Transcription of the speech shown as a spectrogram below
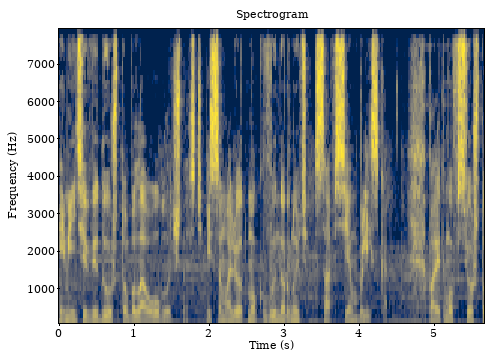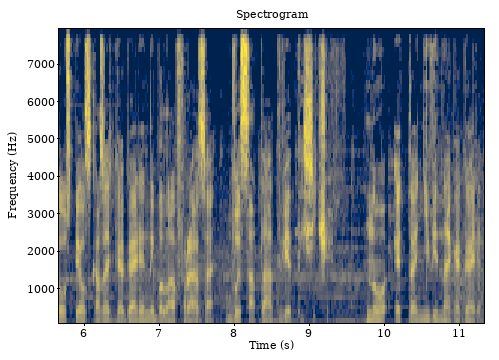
Имейте в виду, что была облачность, и самолет мог вынырнуть совсем близко. Поэтому все, что успел сказать Гагарин, и была фраза «высота 2000». Но это не вина Гагарина.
